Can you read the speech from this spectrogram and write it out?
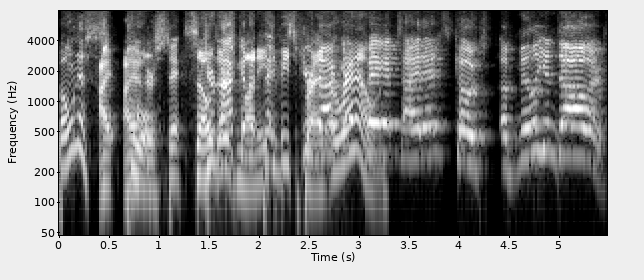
bonus. I, I understand. So You're there's money pay- to be you're spread not around. Pay a tight ends coach a million dollars.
